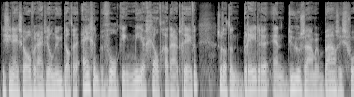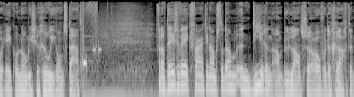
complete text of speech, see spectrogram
De Chinese overheid wil nu dat de eigen bevolking meer geld gaat uitgeven... zodat een bredere en duurzamer basis voor economische groei ontstaat. Vanaf deze week vaart in Amsterdam een dierenambulance over de grachten.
